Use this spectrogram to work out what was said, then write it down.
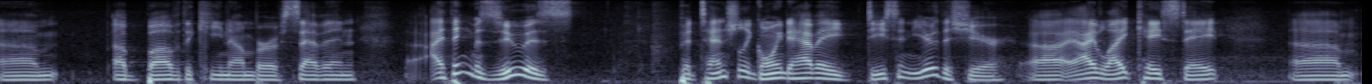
um, above the key number of seven. I think Mizzou is potentially going to have a decent year this year. Uh, I like K State. Um,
